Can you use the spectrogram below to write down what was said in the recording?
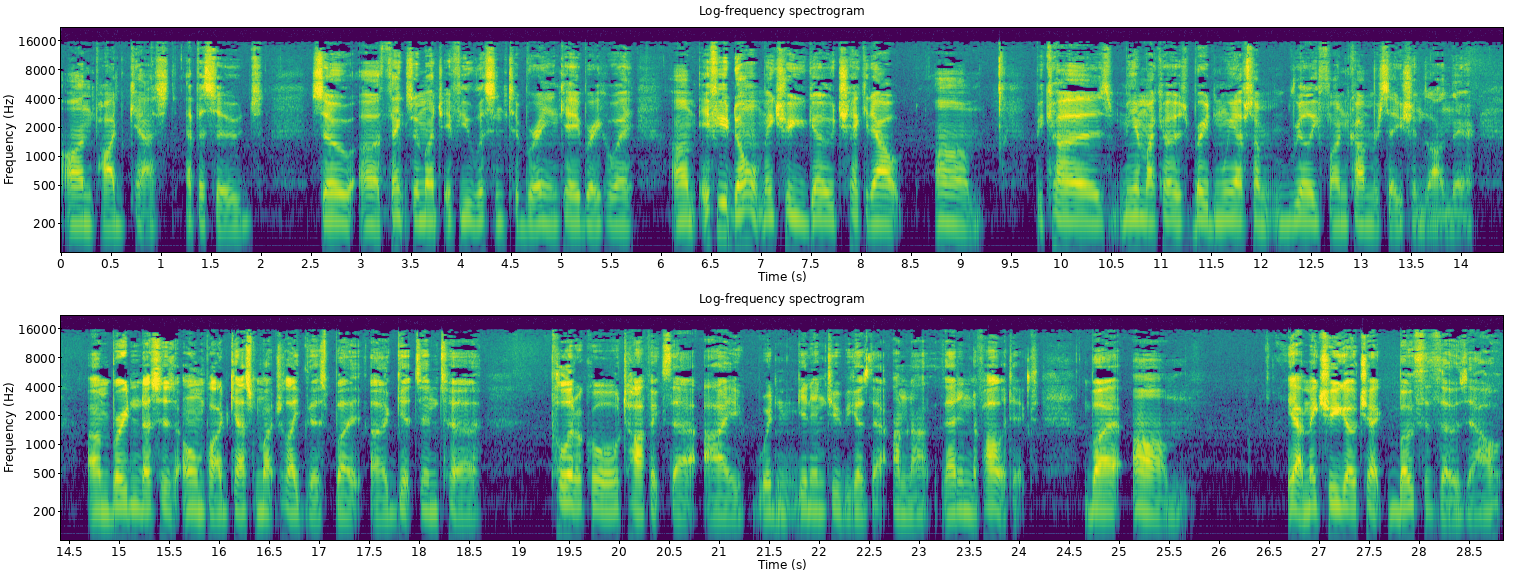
on podcast episodes. So uh, thanks so much if you listen to Bray and K Breakaway. Um, if you don't, make sure you go check it out. Um, because me and my co-host Braden we have some really fun conversations on there. Um, Braden does his own podcast much like this, but uh, gets into political topics that I wouldn't get into because that I'm not that into politics. But um, yeah, make sure you go check both of those out.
